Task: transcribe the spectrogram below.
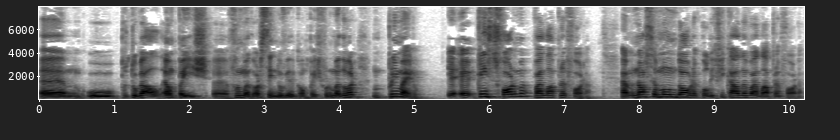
um, o Portugal é um país uh, formador, sem dúvida que é um país formador. Primeiro, é, é, quem se forma vai lá para fora. A nossa mão de obra qualificada vai lá para fora.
